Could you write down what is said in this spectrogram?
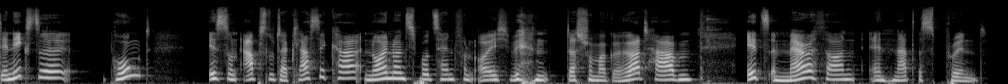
Der nächste Punkt ist so ein absoluter Klassiker. 99 Prozent von euch werden das schon mal gehört haben. It's a marathon and not a sprint.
